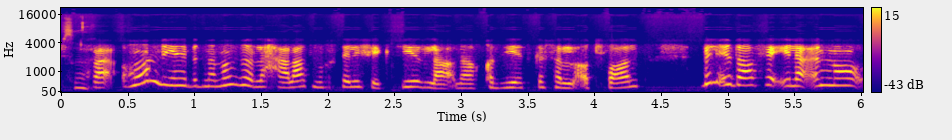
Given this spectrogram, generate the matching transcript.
صح. فهون يعني بدنا ننظر لحالات مختلفة كثير لقضية كسل الأطفال. بالإضافة إلى أنه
